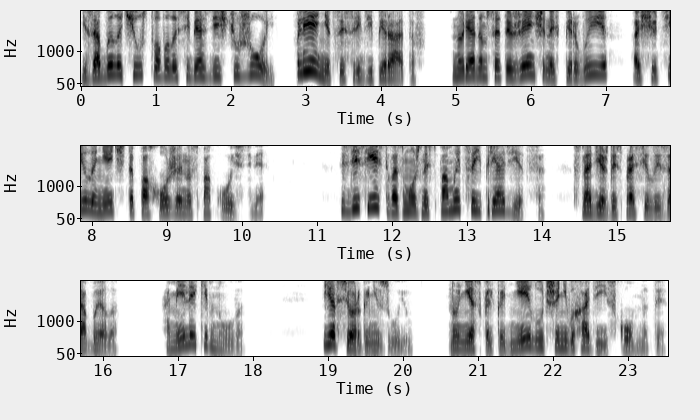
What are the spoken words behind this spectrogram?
Изабелла чувствовала себя здесь чужой, пленницей среди пиратов, но рядом с этой женщиной впервые ощутила нечто похожее на спокойствие. «Здесь есть возможность помыться и приодеться?» — с надеждой спросила Изабелла. Амелия кивнула. «Я все организую, но несколько дней лучше не выходи из комнаты.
